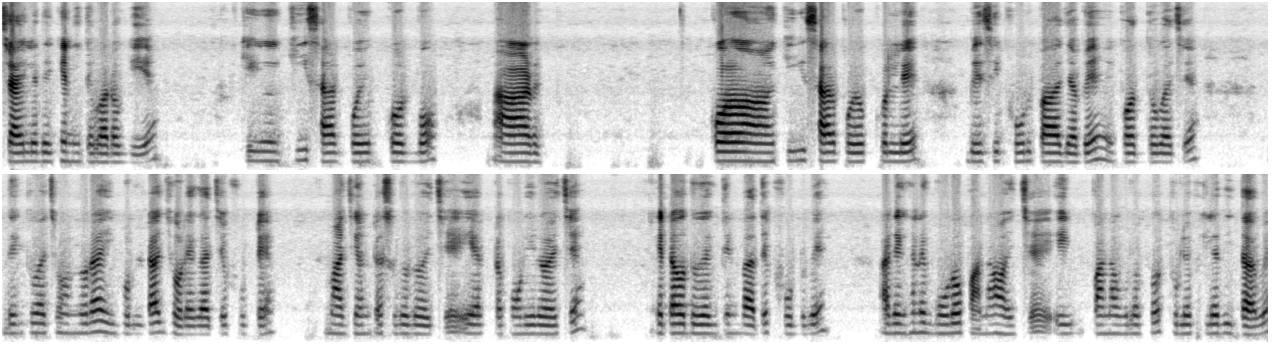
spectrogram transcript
চাইলে দেখে নিতে পারো গিয়ে। কি কি সার প্রয়োগ করব আর কি সার প্রয়োগ করলে বেশি ফুল পাওয়া যাবে এই পদ্ম গাছে। দেখতে পাচ্ছ বন্ধুরা, এই ফুলটা ঝরে গেছে ফুটে। মাঝখানটা শুধু রয়েছে, এই একটা কুঁড়ি রয়েছে। এটাও দু একদিন বাদে ফুটবে। আর এখানে গুঁড়ো পানা হয়েছে, এই পানাগুলোকে তুলে ফেলে দিতে হবে।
